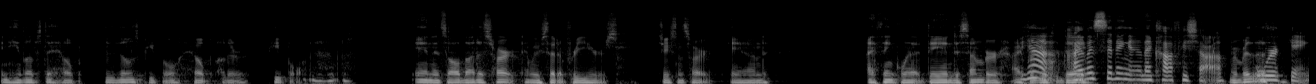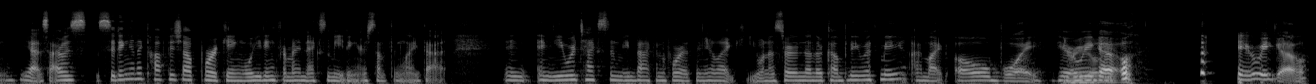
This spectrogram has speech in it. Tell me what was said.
And he loves to help those people help other people. Mhm. And it's all about his heart. And we've said it for years, Jason's heart. And I think when that day in December, I yeah, forget the day. I was sitting at a coffee shop Remember this? working. Yes, I was sitting at a coffee shop working, waiting for my next meeting or something like that. And and you were texting me back and forth, and you're like, "You want to start another company with me?" I'm like, "Oh boy, here, Here we we go go, here we go."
